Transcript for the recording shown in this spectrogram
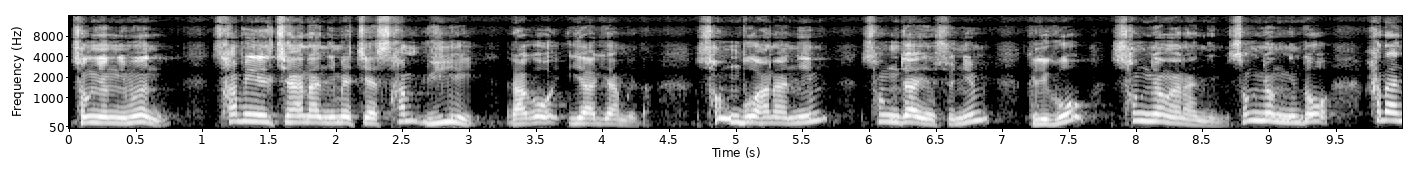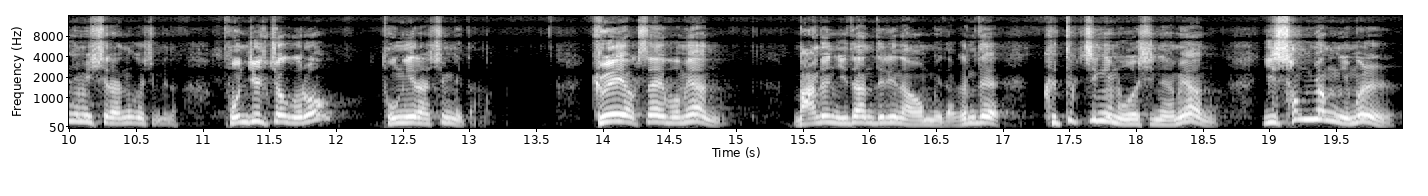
성령님은 삼위일체 하나님의 제3위라고 이야기합니다. 성부 하나님, 성자 예수님, 그리고 성령 하나님. 성령님도 하나님이시라는 것입니다. 본질적으로 동일하십니다. 교회 역사에 보면 많은 이단들이 나옵니다. 그런데 그 특징이 무엇이냐면 이 성령님을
